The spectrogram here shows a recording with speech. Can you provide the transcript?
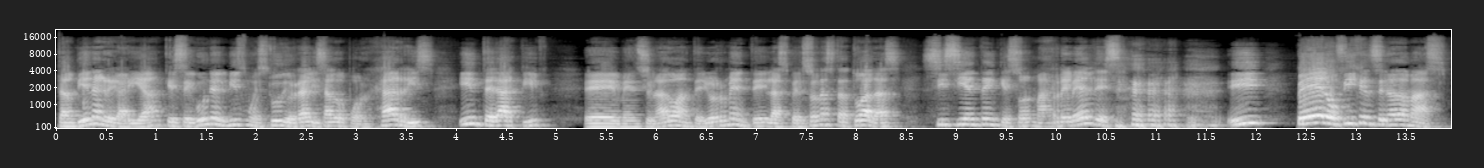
También agregaría que según el mismo estudio realizado por Harris Interactive, eh, mencionado anteriormente, las personas tatuadas sí sienten que son más rebeldes. y, pero fíjense nada más,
